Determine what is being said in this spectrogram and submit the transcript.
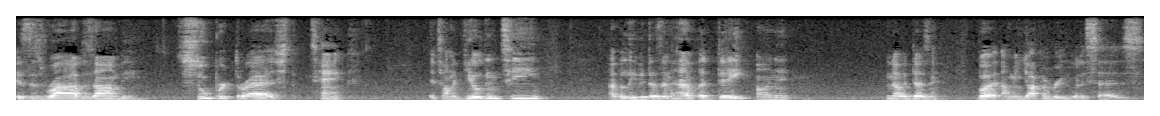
is this Rob Zombie super thrashed tank. It's on a Gildan tee. I believe it doesn't have a date on it. No, it doesn't. But I mean, y'all can read what it says.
